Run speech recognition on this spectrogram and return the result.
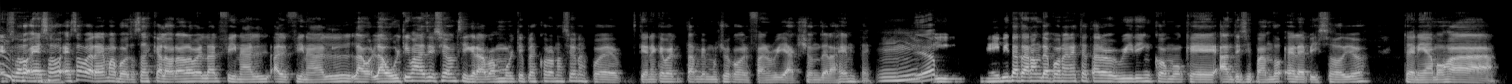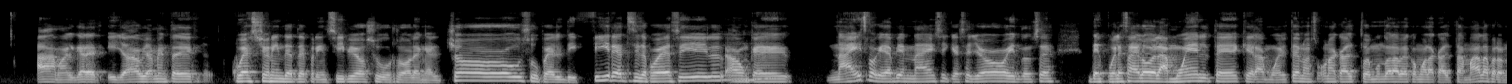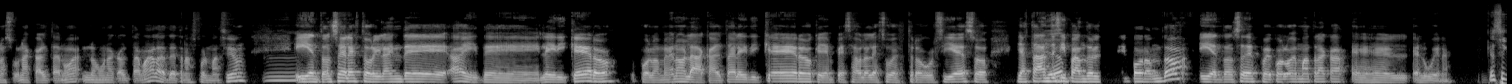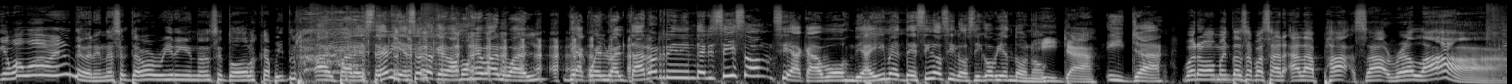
Eso, eso, eso veremos, porque tú sabes que a la hora de verla al final, al final, la, la última decisión, si graban múltiples coronaciones, pues tiene que ver también mucho con el fan reaction de la gente. Yep. Y maybe trataron de poner este tarot reading como que anticipando el episodio. Teníamos a, a Margaret y ya obviamente questioning desde el principio su rol en el show, super defeated, si se puede decir, aunque nice, porque ella es bien nice y qué sé yo. Y entonces después le sale lo de la muerte, que la muerte no es una carta, todo el mundo la ve como la carta mala, pero no es una carta, no, no es una carta mala, es de transformación. Y entonces el storyline de, ay, de Lady Quero, por lo menos la carta de Lady Quero, que ella empieza a hablarle de sus struggles y eso, ya está Yep. anticipando el Bottom 2, y entonces después con lo de Matraca es el, el winner. Que así que vamos a ver, deberían de hacer tarot reading entonces en todos los capítulos. Al parecer, y eso es lo que vamos a evaluar. De acuerdo al tarot reading del season, se acabó. De ahí me decido si lo sigo viendo o no. Y ya. Y ya. Bueno, vamos entonces a pasar a la pasarela.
